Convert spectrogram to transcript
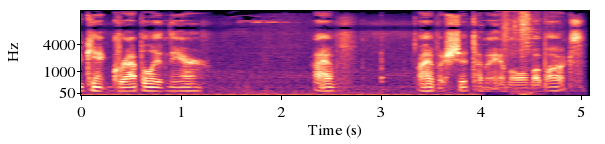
You can't grapple it in the air. I have I have a shit ton of ammo on my box.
